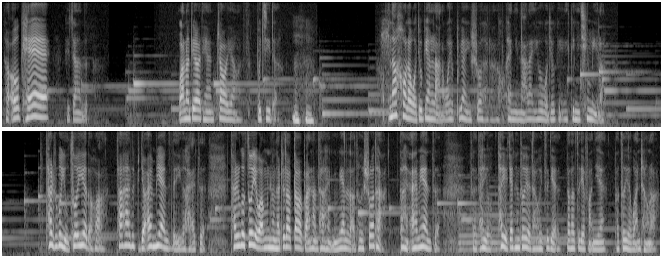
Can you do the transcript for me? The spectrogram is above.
他说 OK，就这样子。完了第二天照样不记得。嗯哼，那后来我就变懒了，我也不愿意说他了。我看你拿来以后，我就给给你清理了。他如果有作业的话，他还是比较爱面子的一个孩子。他如果作业完不成，他知道到了班上他很没面子，老师会说他，他很爱面子，所以他有他有家庭作业，他会自己到他自己房间把作业完成了。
